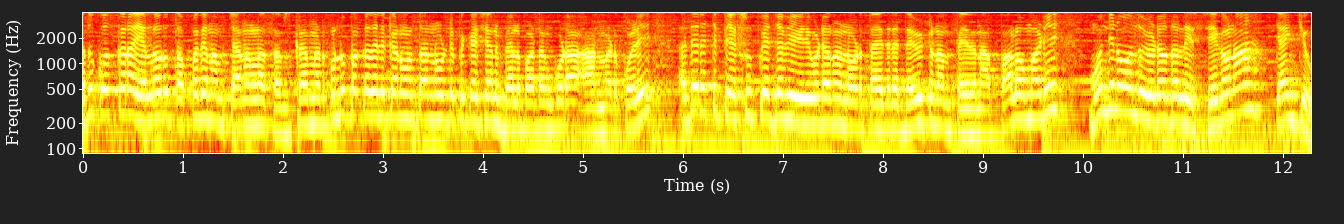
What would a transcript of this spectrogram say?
ಅದಕ್ಕೋಸ್ಕರ ಎಲ್ಲರೂ ತಪ್ಪದೆ ನಮ್ಮ ಚಾನಲ್ನ ಸಬ್ಸ್ಕ್ರೈಬ್ ಮಾಡಿಕೊಂಡು ಪಕ್ಕದಲ್ಲಿ ಕಾಣುವಂಥ ನೋಟಿಫಿಕೇಶನ್ ಬೆಲ್ ಬಟನ್ ಕೂಡ ಆನ್ ಮಾಡ್ಕೊಳ್ಳಿ. ಅದೇ ರೀತಿ ಫೇಸ್ಬುಕ್ ಪೇಜಲ್ಲಿ ಈ ವಿಡಿಯೋನ ನೋಡ್ತಾ ಇದ್ದರೆ ದಯವಿಟ್ಟು ನಮ್ಮ ಪೇಜನ್ನು ಫಾಲೋ ಮಾಡಿ. ಮುಂದಿನ ಒಂದು ವಿಡಿಯೋದಲ್ಲಿ ಸಿಗೋಣ. ಥ್ಯಾಂಕ್ ಯು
